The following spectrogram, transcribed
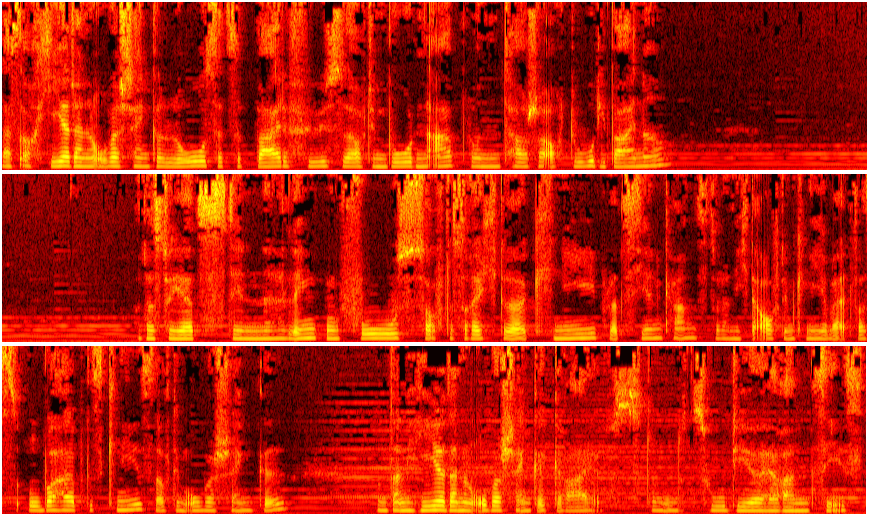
lass auch hier deinen Oberschenkel los, setze beide Füße auf den Boden ab und tausche auch du die Beine dass du jetzt den linken Fuß auf das rechte Knie platzieren kannst oder nicht auf dem Knie, aber etwas oberhalb des Knies, auf dem Oberschenkel und dann hier deinen Oberschenkel greifst und zu dir heranziehst.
